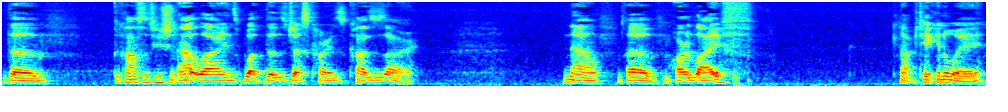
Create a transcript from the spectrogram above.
the the Constitution outlines what those just cause, causes are. Now, uh, our life cannot be taken away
